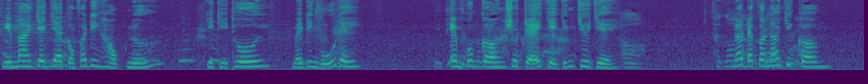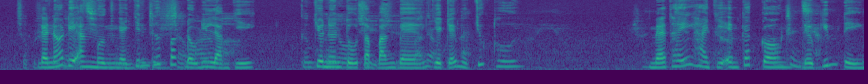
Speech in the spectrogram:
Ngày mai Gia Gia còn phải đi học nữa. Vậy thì thôi Mẹ đi ngủ đi. Em của con sao trễ vậy vẫn chưa về. Nó đã có nói với con Là nó đi ăn mừng ngày chính thức bắt đầu đi làm việc cho nên tụ tập bạn bè về trễ một chút thôi. Mẹ thấy hai chị em các con đều kiếm tiền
